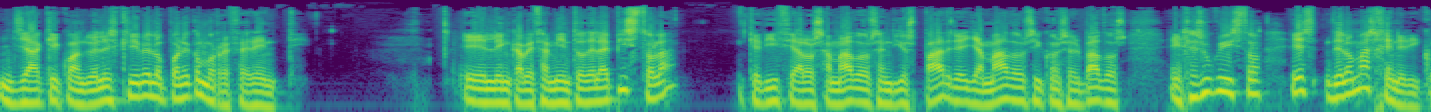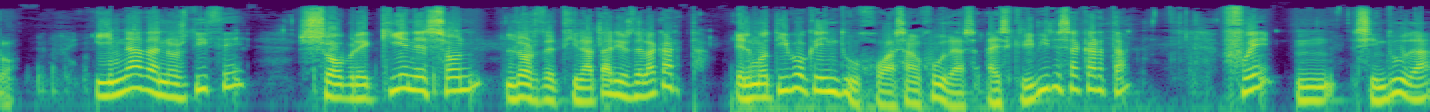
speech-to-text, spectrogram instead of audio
ya que cuando él escribe lo pone como referente. El encabezamiento de la epístola que dice a los amados en Dios Padre, llamados y conservados en Jesucristo, es de lo más genérico. Y nada nos dice sobre quiénes son los destinatarios de la carta. El motivo que indujo a San Judas a escribir esa carta fue, mm, sin duda,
